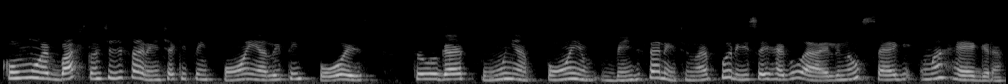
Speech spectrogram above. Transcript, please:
como é bastante diferente, aqui tem põe, ali tem pôs, Outro lugar punha, ponho, bem diferente. Não é por isso é irregular, ele não segue uma regra.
